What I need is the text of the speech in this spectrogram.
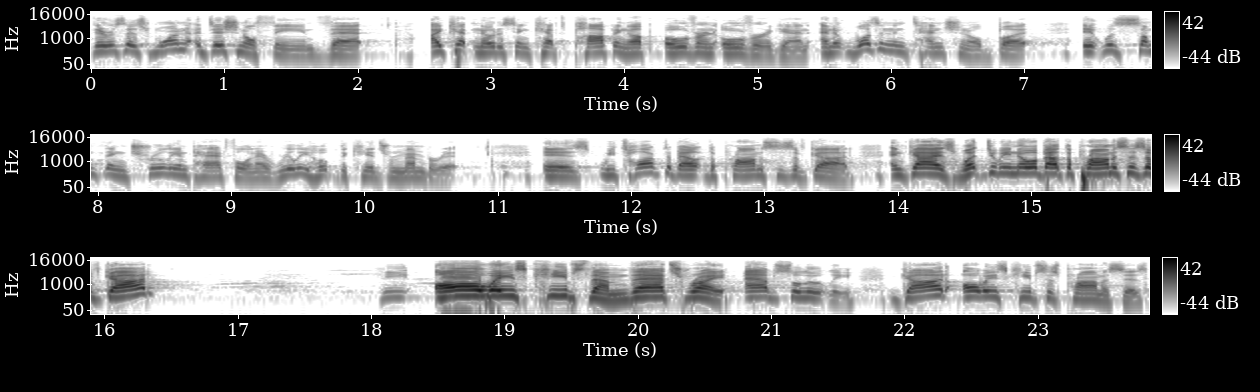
there was this one additional theme that I kept noticing kept popping up over and over again. And it wasn't intentional, but it was something truly impactful, and I really hope the kids remember it is we talked about the promises of God. And guys, what do we know about the promises of God? He always keeps them. That's right. Absolutely. God always keeps his promises.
